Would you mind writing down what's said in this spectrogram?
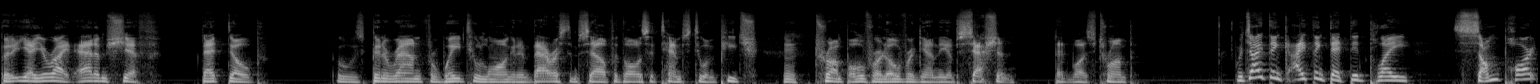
but yeah, you're right. Adam Schiff, that dope, who's been around for way too long and embarrassed himself with all his attempts to impeach Trump over and over again, the obsession that was Trump, which I think, I think that did play some part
